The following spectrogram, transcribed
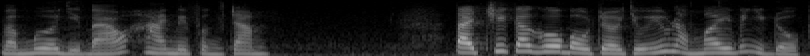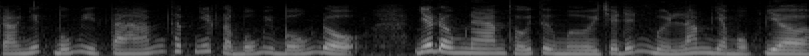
và mưa dự báo 20%. Tại Chicago, bầu trời chủ yếu là mây với nhiệt độ cao nhất 48, thấp nhất là 44 độ. Gió đông nam thổi từ 10 cho đến 15 giờ một giờ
